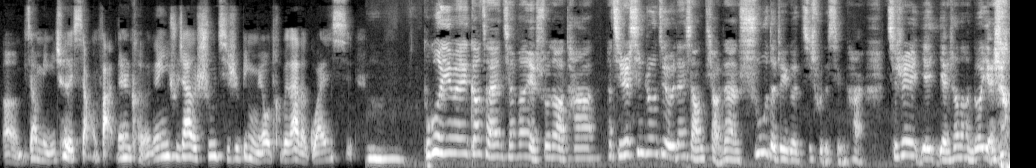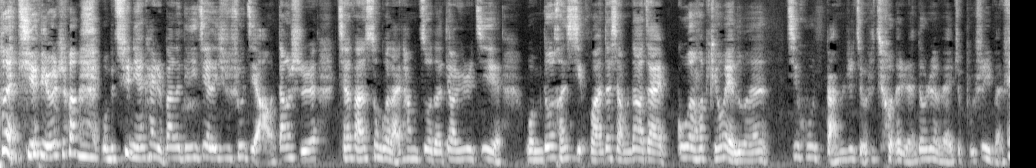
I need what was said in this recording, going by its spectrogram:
呃比较明确的想法，但是可能跟艺术家的书其实并没有特别大的关系。嗯。不过，因为刚才钱凡也说到他，他其实心中就有点想挑战书的这个基础的形态，其实也衍生了很多衍生问题。比如说，我们去年开始办了第一届的艺术书奖，当时钱凡送过来他们做的钓鱼日记，我们都很喜欢，但想不到在顾问和评委轮。几乎百分之九十九的人都认为这不是一本书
